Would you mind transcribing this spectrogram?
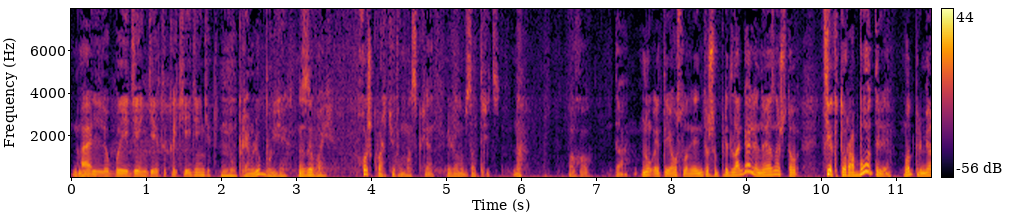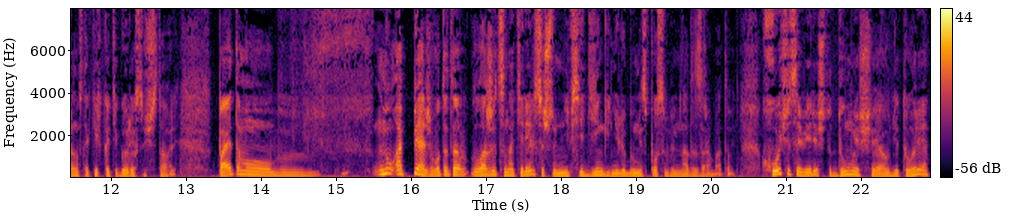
Ну, а любые деньги это какие деньги? Ну, прям любые. Называй. Хочешь квартиру в Москве миллионов за 30? На. Ого. Да. Ну, это я условно. Не то, что предлагали, но я знаю, что те, кто работали, вот примерно в таких категориях существовали. Поэтому ну, опять же, вот это ложится на те рельсы, что не все деньги, не любыми способами надо зарабатывать. Хочется верить, что думающая аудитория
